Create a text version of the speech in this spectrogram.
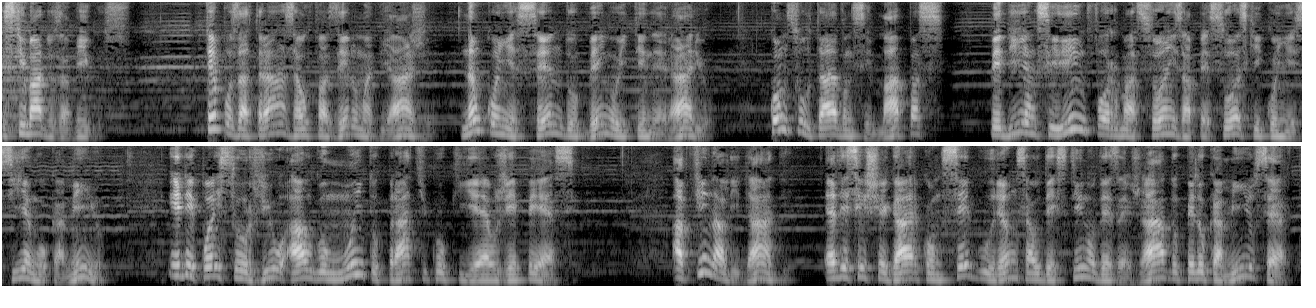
Estimados amigos, tempos atrás, ao fazer uma viagem, não conhecendo bem o itinerário, consultavam-se mapas, pediam-se informações a pessoas que conheciam o caminho e depois surgiu algo muito prático que é o GPS. A finalidade é de se chegar com segurança ao destino desejado pelo caminho certo.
